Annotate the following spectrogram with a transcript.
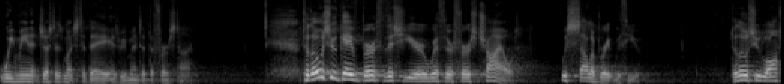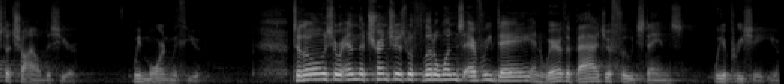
we mean it just as much today as we meant it the first time. To those who gave birth this year with their first child, we celebrate with you. To those who lost a child this year, we mourn with you. To those who are in the trenches with little ones every day and wear the badge of food stains, we appreciate you.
